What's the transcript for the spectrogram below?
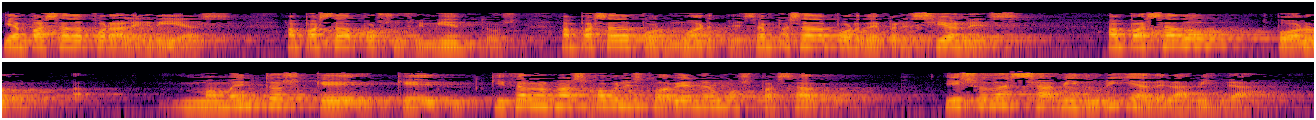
y han pasado por alegrías, han pasado por sufrimientos, han pasado por muertes, han pasado por depresiones, han pasado por momentos que, que quizás los más jóvenes todavía no hemos pasado. Y eso da sabiduría de la vida.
